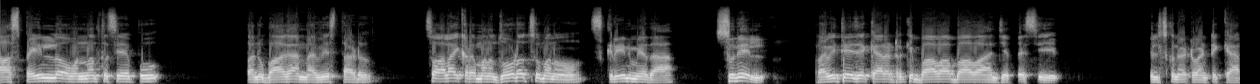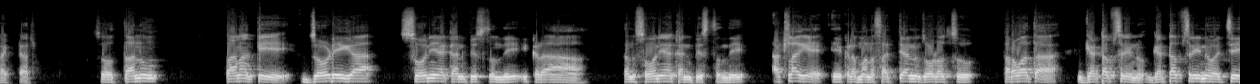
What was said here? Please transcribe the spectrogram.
ఆ స్పెయిన్లో ఉన్నంతసేపు తను బాగా నవ్విస్తాడు. సో అలా ఇక్కడ మనం చూడొచ్చు మనం స్క్రీన్ మీద సునీల్ రవితేజ క్యారెక్టర్కి బావా బావా అని చెప్పేసి పిలుచుకున్నటువంటి క్యారెక్టర్. సో తను తనకి జోడీగా సోనియా కనిపిస్తుంది. ఇక్కడ తను సోనియా కనిపిస్తుంది. అట్లాగే ఇక్కడ మన సత్యాన్ని చూడొచ్చు. తర్వాత గెటప్ శ్రీను. గెటప్ శ్రీను వచ్చి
